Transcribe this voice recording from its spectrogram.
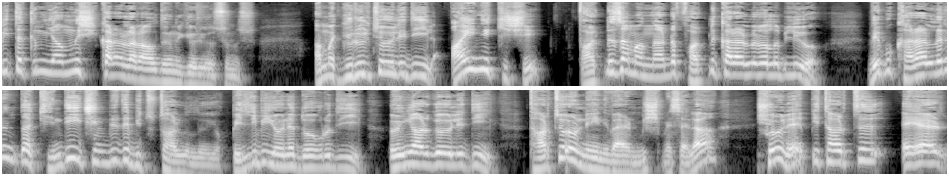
bir takım yanlış kararlar aldığını görüyorsunuz. Ama gürültü öyle değil. Aynı kişi farklı zamanlarda farklı kararlar alabiliyor. Ve bu kararların da kendi içinde de bir tutarlılığı yok. Belli bir yöne doğru değil. Ön yargı öyle değil. Tartı örneğini vermiş mesela. Şöyle bir tartı eğer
